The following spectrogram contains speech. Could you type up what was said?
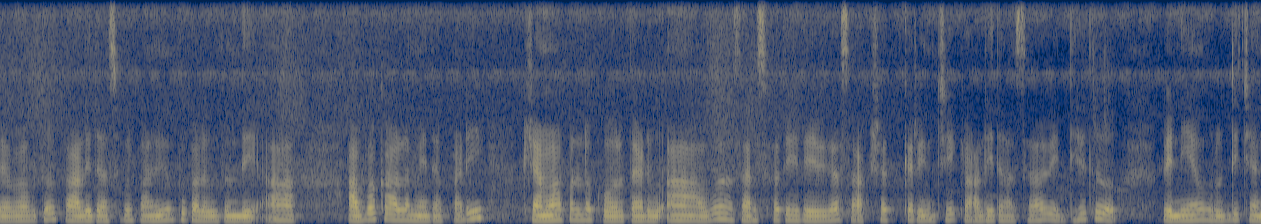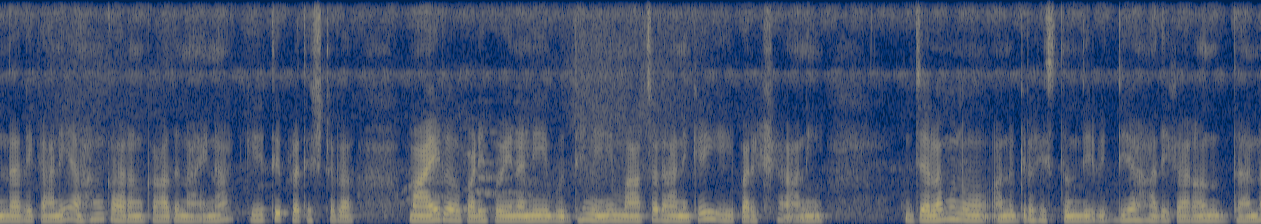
జవాబుతో కాళిదాసుకు కనువింపు కలుగుతుంది. ఆ అవ్వ కాళ్ళ మీద పడి క్షమాపణలు కోరుతాడు. ఆ అవ్వ సరస్వతీదేవిగా సాక్షాత్కరించి కాళిదాస విద్యతో వినయం వృద్ధి చెందాలి కానీ అహంకారం కాదు నాయన. కీర్తి ప్రతిష్టల మాయలో పడిపోయిన నీ బుద్ధిని మార్చడానికే ఈ పరీక్ష అని జలమును అనుగ్రహిస్తుంది. విద్య అధికారం ధన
